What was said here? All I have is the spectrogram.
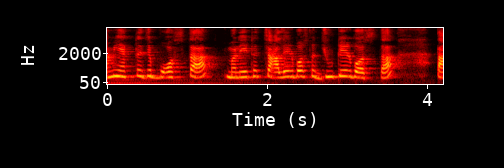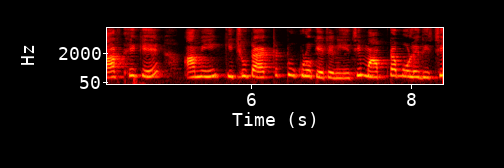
আমি একটা যে বস্তা মানে এটা চালের বস্তা, জুটের বস্তা, তার থেকে আমি কিছুটা একটা টুকরো কেটে নিয়েছি। মাপটা বলে দিচ্ছি,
